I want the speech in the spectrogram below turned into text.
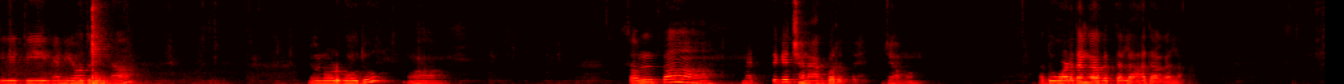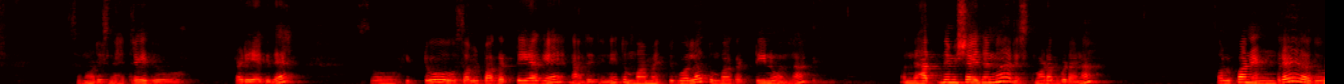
ಈ ರೀತಿ ನೆನೆಯೋದ್ರಿಂದ ನೀವು ನೋಡ್ಬೋದು ಸ್ವಲ್ಪ ಮೆತ್ತಗೆ ಚೆನ್ನಾಗಿ ಬರುತ್ತೆ ಜಾಮೂನು. ಅದು ಒಡೆದಂಗೆ ಆಗುತ್ತಲ್ಲ, ಅದಾಗಲ್ಲ. ಸೊ ನೋಡಿ ಸ್ನೇಹಿತರೆ, ಇದು ರೆಡಿಯಾಗಿದೆ ಸೊ ಹಿಟ್ಟು ಸ್ವಲ್ಪ ಗಟ್ಟಿಯಾಗೆ ನಾದಿದ್ದೀನಿ. ತುಂಬ ಮೆತ್ತಗೂ ಅಲ್ಲ, ತುಂಬ ಗಟ್ಟಿನೂ ಅಲ್ಲ. ಒಂದು ಹತ್ತು ನಿಮಿಷ ಇದನ್ನು ರೆಸ್ಟ್ ಮಾಡೋಕ್ಕೆ ಬಿಡೋಣ. ಸ್ವಲ್ಪ ನೆಂಡ್ರೆ ಅದು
